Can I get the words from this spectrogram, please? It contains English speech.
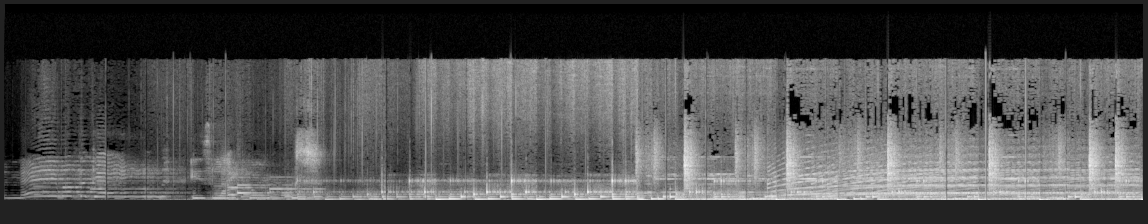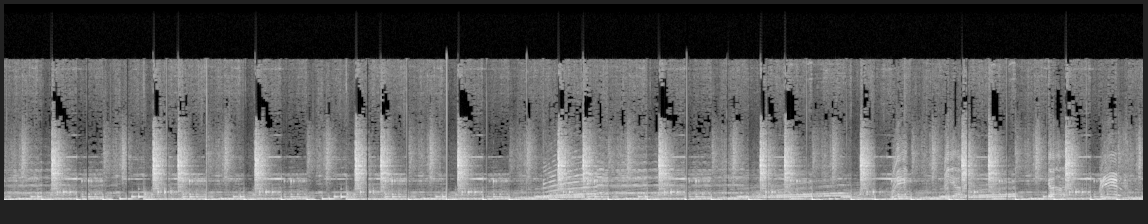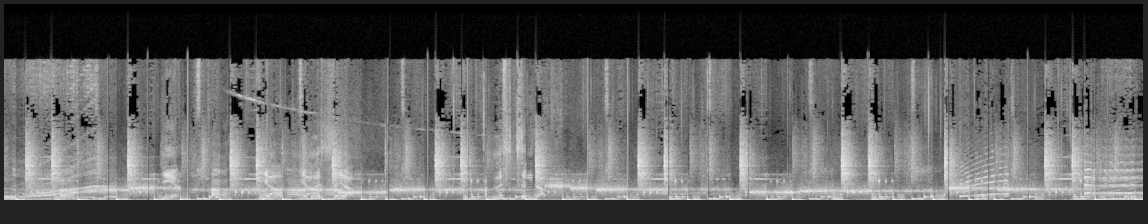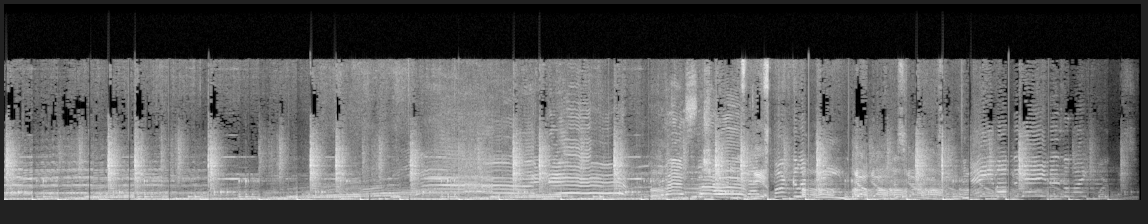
The name of the game is Lightworks. Yo, yo, listen up. Listen up.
